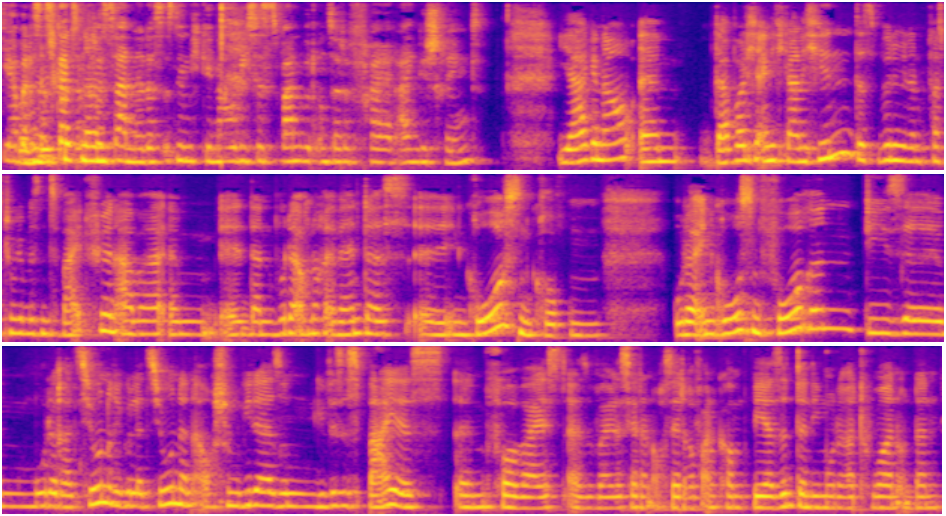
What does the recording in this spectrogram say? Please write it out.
Ja, aber das ist ganz interessant. Ne? Das ist nämlich genau dieses, wann wird unsere Freiheit eingeschränkt? Ja, genau. Ähm, da wollte ich eigentlich gar nicht hin. Das würde mir dann fast schon ein bisschen zu weit führen. Aber ähm, äh, dann wurde auch noch erwähnt, dass äh, in großen Gruppen oder in großen Foren diese Moderation, Regulation dann auch schon wieder so ein gewisses Bias ähm, vorweist. Also weil das ja dann auch sehr darauf ankommt, wer sind denn die Moderatoren und dann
